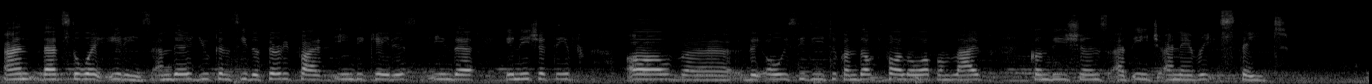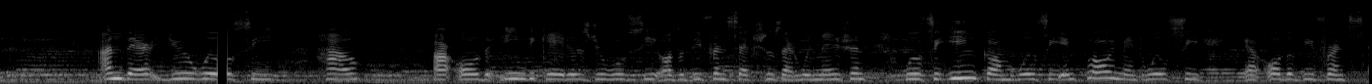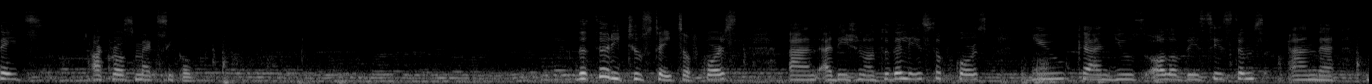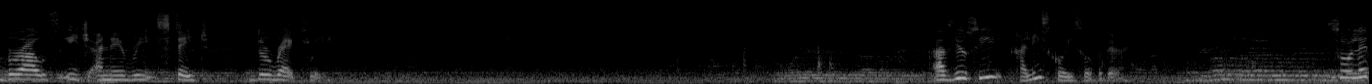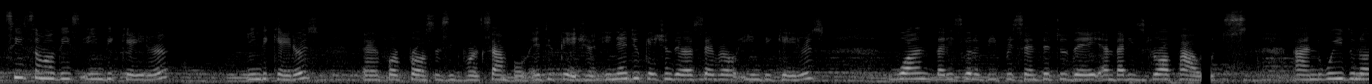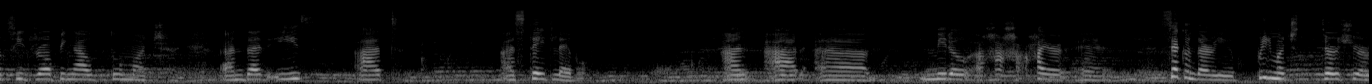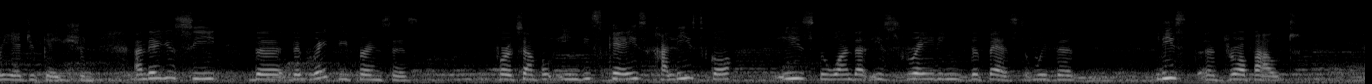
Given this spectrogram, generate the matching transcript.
And that's the way it is. And there you can see the 35 indicators in the initiative of uh, the OECD to conduct follow-up on life conditions at each and every state. And there you will see how are all the indicators. You will see all the different sections that we mentioned. We'll see income, we'll see employment, we'll see uh, all the different states across Mexico. The 32 states, of course, and additional to the list, of course, you can use all of these systems and uh, browse each and every state directly. As you see, Jalisco is over there. So let's see some of these indicator, indicators uh, for processing. For example, education. In education, there are several indicators. One that is going to be presented today, and that is dropouts. And we do not see dropping out too much. And that is at a state level and at uh, middle, uh, higher uh, secondary, pretty much tertiary education. And there you see the, the great differences. For example, in this case, Jalisco is the one that is rating the best with the least uh, dropout.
